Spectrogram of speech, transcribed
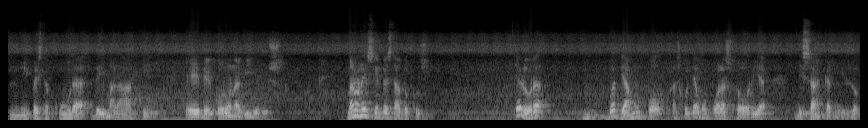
in questa cura dei malati eh, del coronavirus. Ma non è sempre stato così. E allora guardiamo un po', ascoltiamo un po' la storia di San Camillo.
